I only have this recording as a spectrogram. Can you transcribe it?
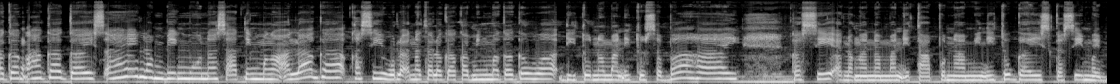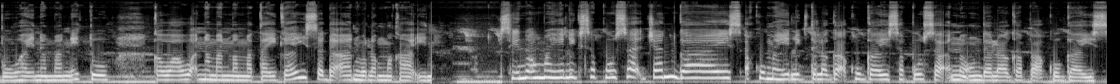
Agang-aga guys. Ay lambing muna sa ating mga alaga kasi wala na talaga kaming magagawa. Dito naman ito sa bahay kasi alangan naman itapon namin ito guys kasi may buhay naman ito. Kawawa naman mamatay guys sa daan walang makain Sino ang mahilig sa pusa dyan guys? Ako mahilig talaga ako guys sa pusa noong dalaga pa ako guys.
